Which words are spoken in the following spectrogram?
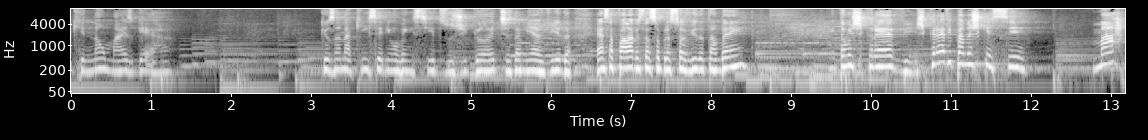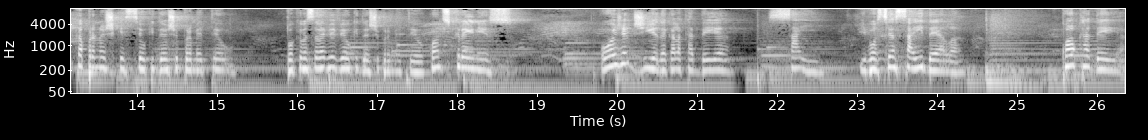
que não mais guerra. Que os anaquins seriam vencidos, os gigantes da minha vida. Essa palavra está sobre a sua vida também? Então escreve, escreve para não esquecer. Marca para não esquecer o que Deus te prometeu. Porque você vai viver o que Deus te prometeu. Quantos creem nisso? Hoje é dia daquela cadeia sair. E você sair dela. Qual cadeia?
